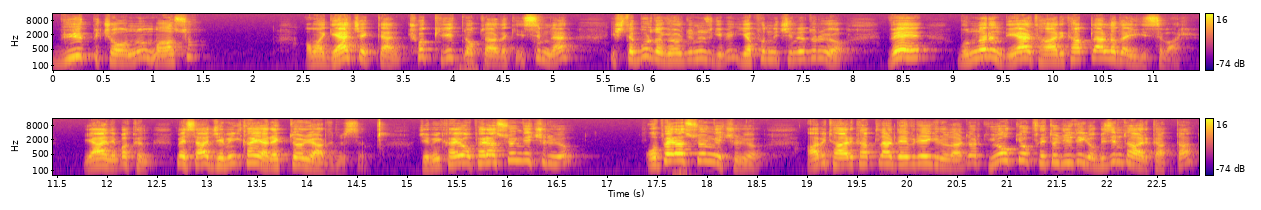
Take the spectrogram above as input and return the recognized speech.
büyük bir çoğunluğu masum. Ama gerçekten çok kilit noktalardaki isimler işte burada gördüğünüz gibi yapının içinde duruyor. Ve bunların diğer tarikatlarla da ilgisi var. Yani bakın mesela Cemil Kaya rektör yardımcısı. Cemil Kaya operasyon geçiriyor. Operasyon geçiriyor. Abi tarikatlar devreye giriyorlar diyor ki yok yok FETÖ'cü değil o bizim tarikattan.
